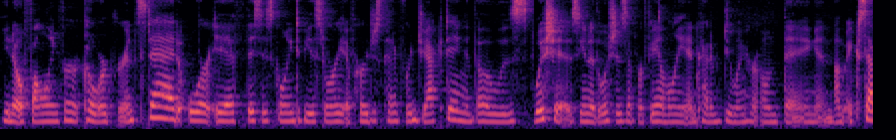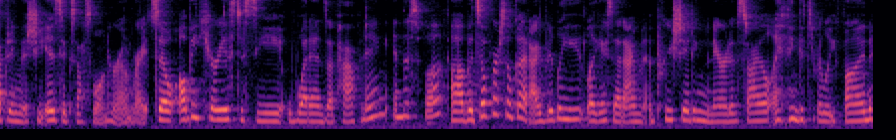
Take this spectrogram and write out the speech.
you know, falling for her coworker instead, or if this is going to be a story of her just kind of rejecting those wishes, you know, the wishes of her family and kind of doing her own thing and um, accepting that she is successful in her own right. So I'll be curious to see what ends up happening in this book. Uh, but so far, so good. I really, like I said, I'm appreciating the narrative style. I think it's really fun.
